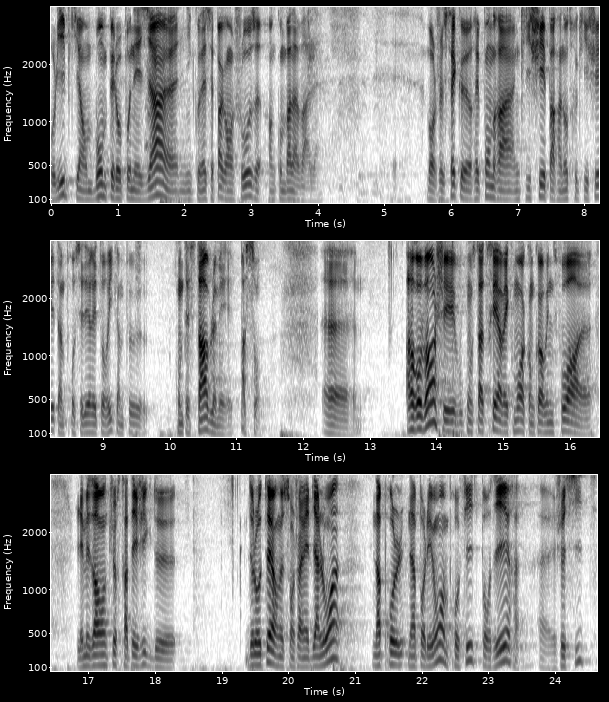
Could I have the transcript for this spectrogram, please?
Polybe, qui en bon péloponnésien euh, n'y connaissait pas grand-chose en combat naval. Bon, je sais que répondre à un cliché par un autre cliché est un procédé rhétorique un peu contestable, mais passons. Euh, en revanche, et vous constaterez avec moi qu'encore une fois, euh, les mésaventures stratégiques de, de l'auteur ne sont jamais bien loin, Napoléon en profite pour dire, je cite,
